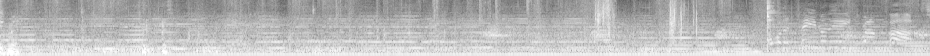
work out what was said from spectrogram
East ramparts.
